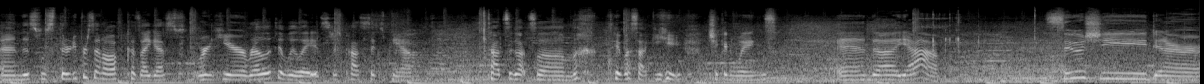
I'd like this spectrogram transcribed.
and this was 30% off because I guess we're here relatively late. It's just past 6 p.m. Tatsu got some tebasaki chicken wings, and uh, yeah, sushi dinner.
